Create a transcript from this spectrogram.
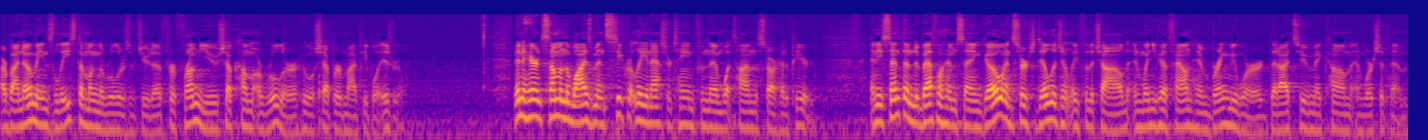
are by no means least among the rulers of Judah, for from you shall come a ruler who will shepherd my people Israel. Then Herod summoned the wise men secretly and ascertained from them what time the star had appeared. And he sent them to Bethlehem, saying, Go and search diligently for the child, and when you have found him, bring me word, that I too may come and worship him.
